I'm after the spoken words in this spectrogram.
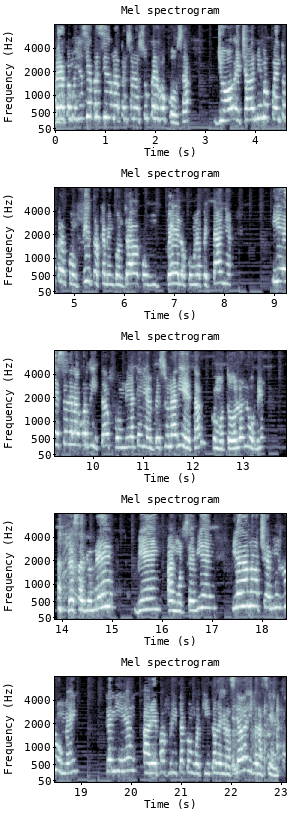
Pero como yo siempre he sido una persona súper jocosa, yo echaba el mismo cuento, pero con filtros que me encontraba, con un pelo, con una pestaña. Y ese de la gordita fue un día que yo empecé una dieta, como todos los lunes. Desayuné bien, almorcé bien. Y en la noche mi roommate tenían arepa frita con huequitos desgraciadas y grasientas.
